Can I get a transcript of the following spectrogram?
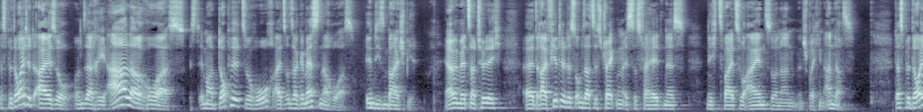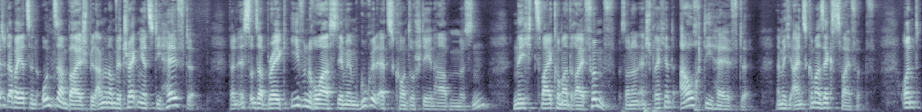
Das bedeutet also, unser realer ROAS ist immer doppelt so hoch als unser gemessener ROAS in diesem Beispiel. Ja, wenn wir jetzt natürlich äh, drei Viertel des Umsatzes tracken, ist das Verhältnis nicht 2 zu 1, sondern entsprechend anders. Das bedeutet aber jetzt in unserem Beispiel, angenommen wir tracken jetzt die Hälfte, dann ist unser Break-Even-ROAS, den wir im Google Ads-Konto stehen haben müssen, nicht 2,35, sondern entsprechend auch die Hälfte, nämlich 1,625. Und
